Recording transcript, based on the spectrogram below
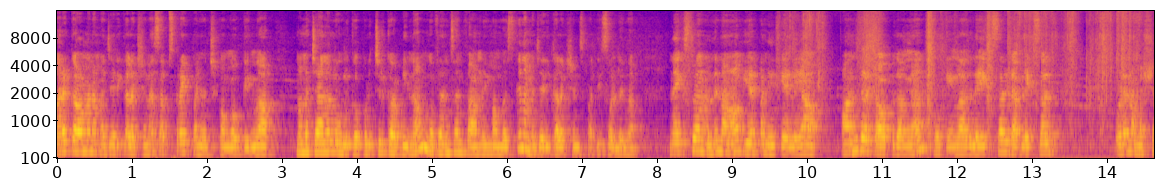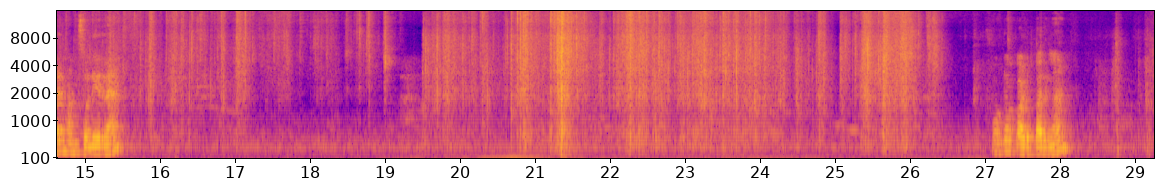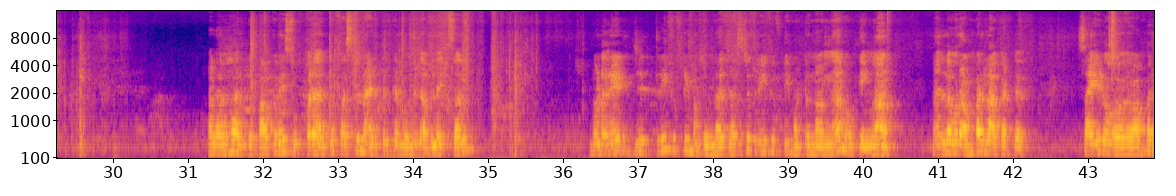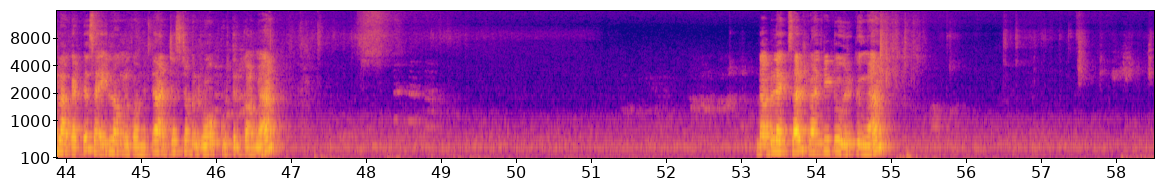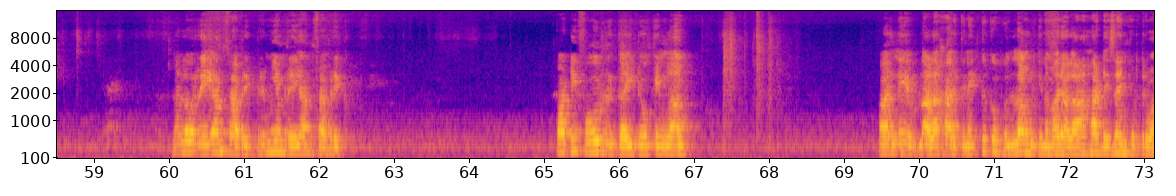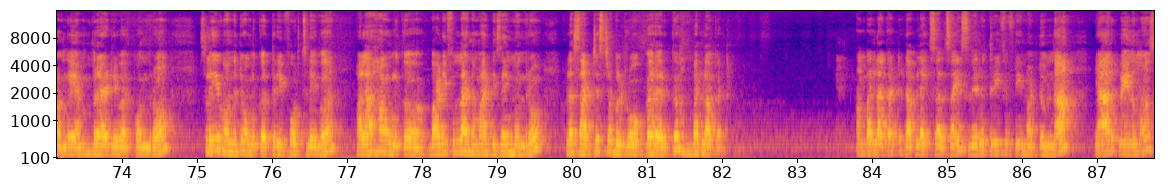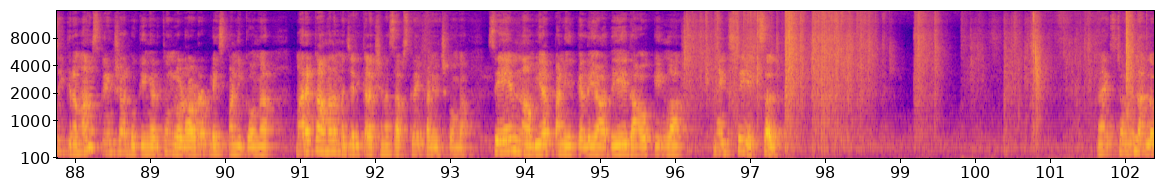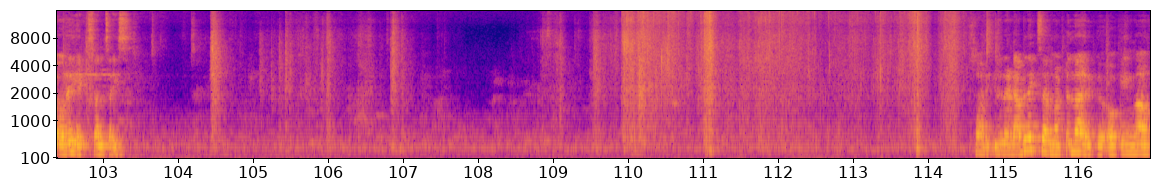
மறக்காமல் நம்ம ஜெரி கலெக்ஷனை சப்ஸ்கிரைப் பண்ணி வச்சுக்கோங்க ஓகேங்களா நம்ம சேனல் உங்களுக்கு பிடிச்சிருக்கு அப்படின்னா உங்கள் ஃப்ரெண்ட்ஸ் அண்ட் ஃபேமிலி மெம்பர்ஸ்க்கு நம்ம ஜெரி கலெக்ஷன்ஸ் பற்றி சொல்லுங்கள் நெக்ஸ்ட் ஒன் வந்து நான் வியர் பண்ணியிருக்கேன் இல்லையா? அந்த டாப் தாங்க. ஓகேங்களா அதில் எக்ஸ்எல் டபுள் எக்ஸ்எல் ஓட நான் மெஷர்மெண்ட் சொல்லிடுறேன். ஃபோட்டோ கார்டு பாருங்கள் அழகாக இருக்குது பார்க்கவே சூப்பராக இருக்குது ஃபஸ்ட்டு நான் எடுத்திருக்கிறது வந்து டபுள் எக்ஸல் இதோட ரேட் ஜி த்ரீ ஃபிஃப்டி மட்டும்தான். ஜஸ்ட்டு த்ரீ ஃபிஃப்டி மட்டும்தாங்க. ஓகேங்களா? நல்ல ஒரு umbrella cut side umbrella cut சைடில் உங்களுக்கு வந்துட்டு அட்ஜஸ்டபிள் ரோப் கொடுத்துருக்காங்க. டபுள் எக்ஸ்எல் டுவெண்ட்டி டூ இருக்குங்க. நல்ல ஒரு rayon fabric premium rayon fabric forty four இருக்கு ஹைட் ஓகேங்களா பாருங்க எவ்வளோ அழகாக இருக்குது நெக்குக்கு ஃபுல்லாக உங்களுக்கு இந்த மாதிரி அழகாக டிசைன் கொடுத்துருவாங்க. எம்ப்ராய்டரி ஒர்க் வந்துடும் ஸ்லீவ் வந்துட்டு உங்களுக்கு த்ரீ ஃபோர்த் ஸ்லீவு அழகாக உங்களுக்கு பாடி ஃபுல்லாக இந்த மாதிரி டிசைன் வந்துடும் ப்ளஸ் அட்ஜஸ்டபிள் ரோப் வேறு இருக்குது umbrella cut umbrella cut double XL size வெறும் த்ரீ ஃபிஃப்டி மட்டும்தான். யாருக்கு வேணுமோ சீக்கிரமாக ஸ்க்ரீன்ஷாட் புக்கிங் எடுத்து உங்களோட ஆர்டர் ப்ளேஸ் பண்ணிக்கோங்க. மறக்காமல் நம்ம ஜெரி கலெக்ஷனை சப்ஸ்கிரைப் பண்ணி வச்சுக்கோங்க. சேம் நான் வியர் பண்ணியிருக்கேன் இல்லையா? அதே தான் ஓகேங்களா நெக்ஸ்ட்டு எக்ஸல் நெக்ஸ்ட் வந்து நல்ல ஒரு எக்ஸல் சைஸ் சாரி இதில் டபுள் எக்ஸ்எல் மட்டும்தான் இருக்குது ஓகேங்களா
